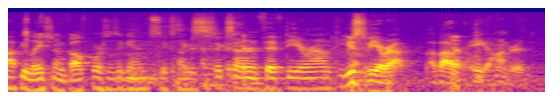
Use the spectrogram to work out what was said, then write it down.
population of golf courses again? Six hundred? 650 around, it used to be around, about Yep. 800, but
